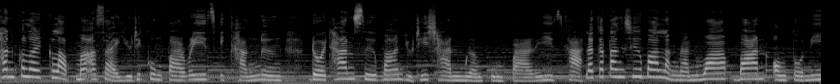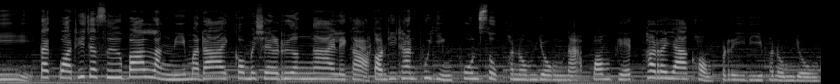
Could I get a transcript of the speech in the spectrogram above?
ท่านก็เลยกลับมาอาศัยอยู่ที่กรุงปารีสอีกครั้งหนึ่ง โดยท่านซื้อบ้านอยู่ที่ชานเมืองกรุงปารีสค่ะ และก็ตั้งชื่อบ้านหลังนั้นว่าบ้านองโตนี่แต่กว่าที่จะซื้อบ้านหลังนี้มาได้ก็ไม่ใช่เรื่องง่ายเลยค่ะ ตอนที่ท่านผู้หญิงพูนสุขพนมยงค์ณป้อมเพชรภรรยาของปรีดีพนมยงค์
